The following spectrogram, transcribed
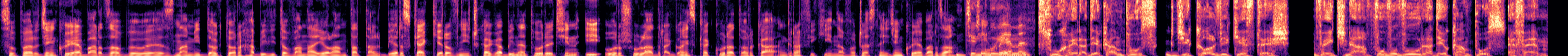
Super, dziękuję bardzo. Były z nami doktor habilitowana Jolanta Talbierska, kierowniczka gabinetu Rycin i Urszula Dragońska, kuratorka grafiki nowoczesnej. Dziękuję bardzo. Dziękujemy. Dziękujemy. Słuchaj Radio Campus, gdziekolwiek jesteś. Wejdź na www.radiocampus.fm.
